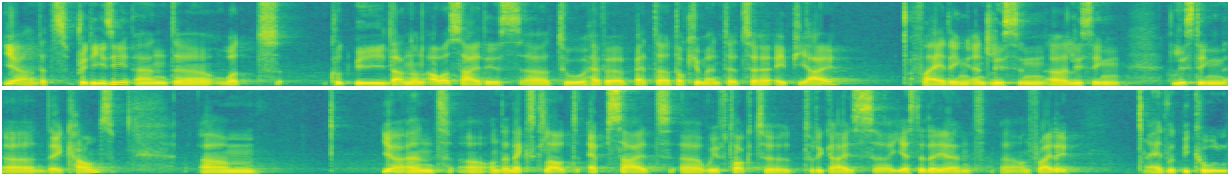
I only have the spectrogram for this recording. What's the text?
yeah, that's pretty easy. And uh, what could be done on our side is uh, to have a better documented uh, API for adding and listen, uh, listing, listing uh, the accounts. Um, yeah, and uh, on the Nextcloud app side, uh, we've talked to, to the guys uh, yesterday and uh, on Friday. It would be cool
